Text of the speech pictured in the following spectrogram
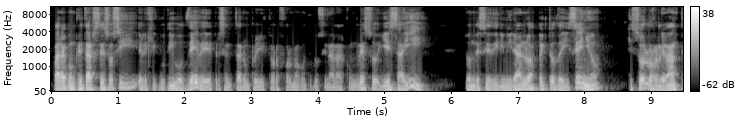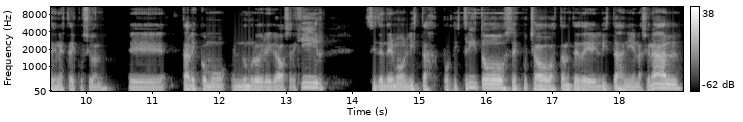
para concretarse, eso sí, el Ejecutivo debe presentar un proyecto de reforma constitucional al Congreso y es ahí donde se dirimirán los aspectos de diseño que son los relevantes en esta discusión, eh, tales como el número de delegados a elegir, si tendremos listas por distritos, he escuchado bastante de listas a nivel nacional,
